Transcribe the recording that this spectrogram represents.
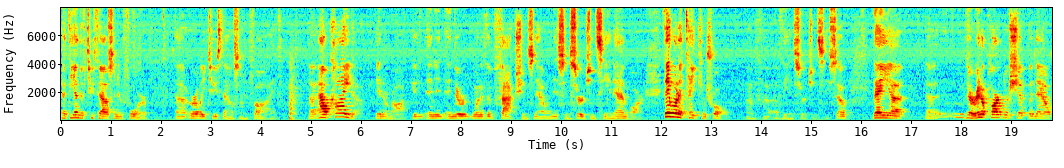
at the end of 2004, uh, early 2005, uh, Al Qaeda in Iraq, and, and, and they're one of the factions now in this insurgency in Anbar. They want to take control of, uh, of the insurgency. So they, uh, uh, they're in a partnership, but now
